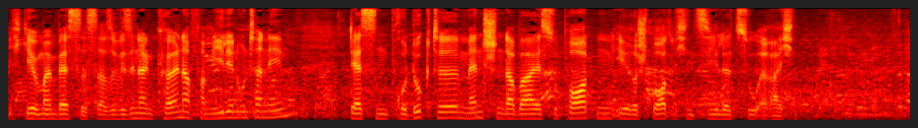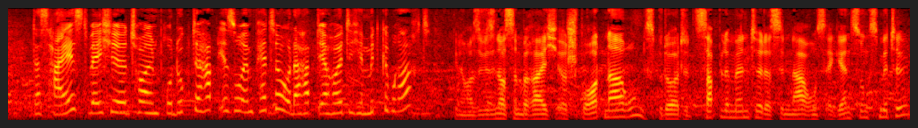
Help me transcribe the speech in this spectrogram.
Ich gebe mein Bestes. Also wir sind ein Kölner Familienunternehmen, dessen Produkte Menschen dabei supporten, ihre sportlichen Ziele zu erreichen. Das heißt, welche tollen Produkte habt ihr so im Petto oder habt ihr heute hier mitgebracht? Genau, also wir sind aus dem Bereich äh, Sportnahrung. Das bedeutet Supplemente, das sind Nahrungsergänzungsmittel,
